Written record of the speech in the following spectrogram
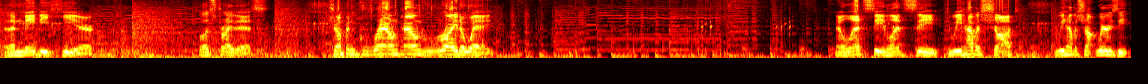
and then maybe here. So let's try this. Jump and ground pound right away. Now let's see, let's see. Do we have a shot? Do we have a shot? Where is he?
